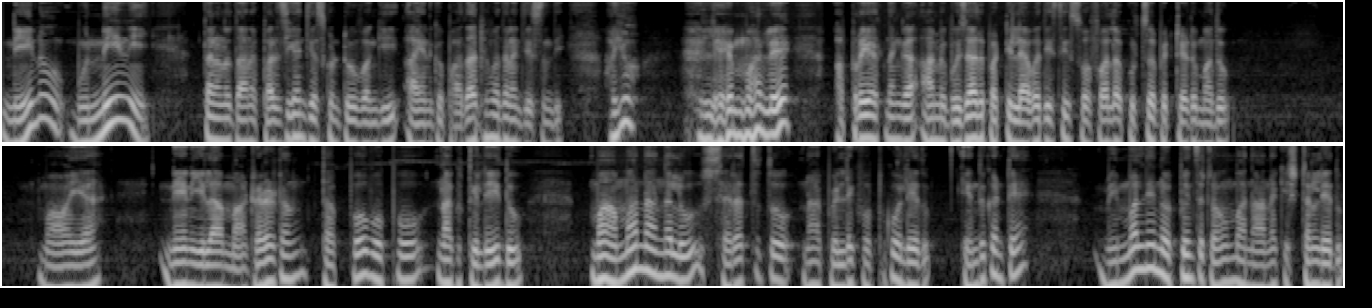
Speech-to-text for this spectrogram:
నేను మున్నీని తనను తాను పరిచయం చేసుకుంటూ వంగి ఆయనకు పాదాభివందనం చేసింది. అయ్యో లేమ్మా లే అప్రయత్నంగా ఆమె భుజాలు పట్టి లేవదీసి సోఫాలో కూర్చోబెట్టాడు మధు. మావయ్య నేను ఇలా మాట్లాడటం తప్పో ఒప్పో నాకు తెలియదు మా అమ్మ నాన్నలు షరతుతో నా పెళ్ళికి ఒప్పుకోలేదు. ఎందుకంటే మిమ్మల్ని నొప్పించటం మా నాన్నకి ఇష్టం లేదు.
